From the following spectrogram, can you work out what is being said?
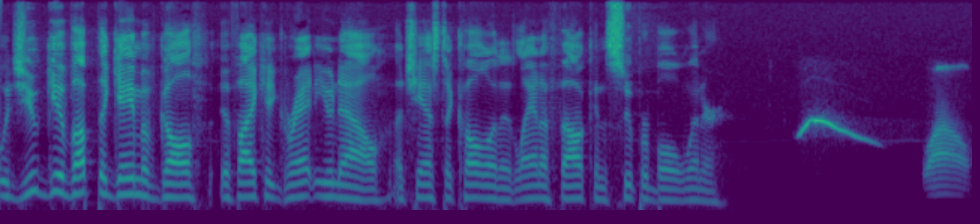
would you give up the game of golf if I could grant you now a chance to call an Atlanta Falcons Super Bowl winner? Wow.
